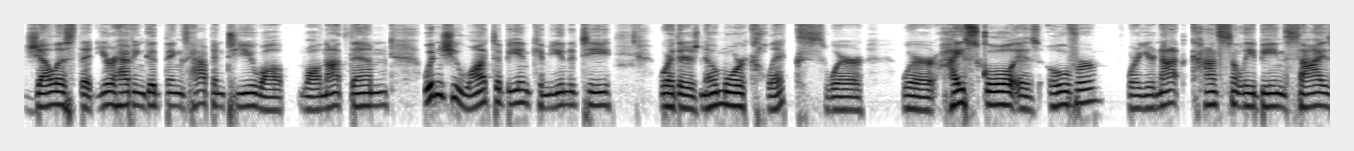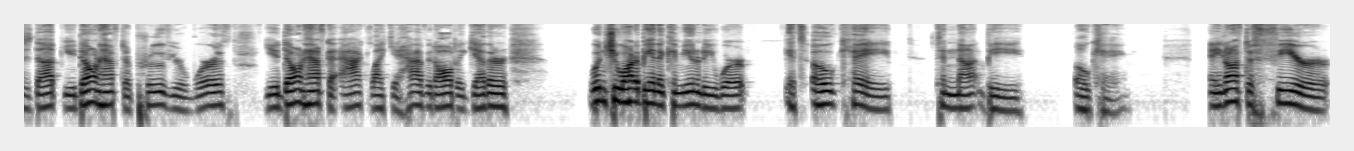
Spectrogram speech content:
jealous that you're having good things happen to you while while not them? Wouldn't you want to be in community where there's no more cliques, where where high school is over where you're not constantly being sized up. You don't have to prove your worth. You don't have to act like you have it all together. Wouldn't you want to be in a community where it's okay to not be okay? And you don't have to fear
